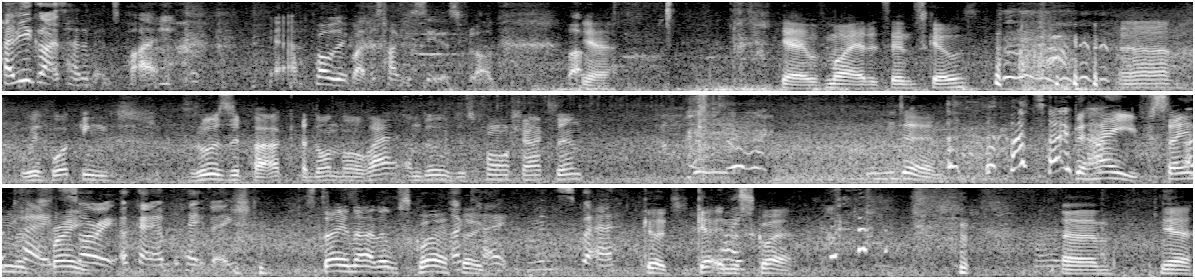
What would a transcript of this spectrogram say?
Have you guys had a mince pie? yeah, probably by the time you see this vlog. But Yeah. Yeah, with my editing skills. uh, we're walking the park. I don't know why I'm doing this French accent. what are you doing? Behave. Stay in the okay, frame. sorry. Okay, I'm behaving. Stay in that little square thing. Okay, I'm in the square. Good. Get in the square. um, yeah.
